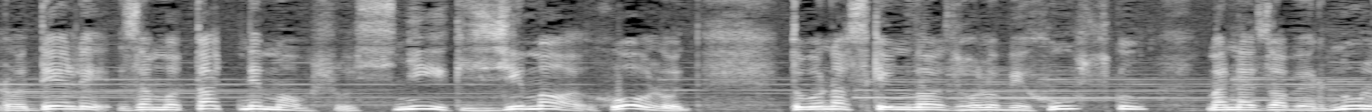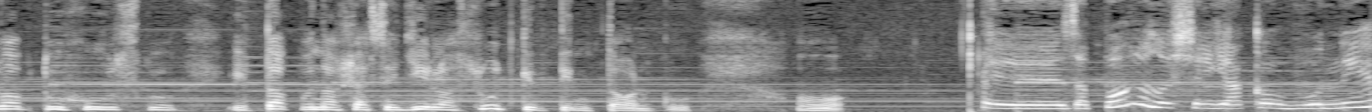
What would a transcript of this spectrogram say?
Родили, замотати не мав що. Сніг, зима, холод. То вона скинула з голови хустку, мене завернула в ту хустку, і так вона ще сиділа сутки в тім танку. О, Е, Заповнилося, як вони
